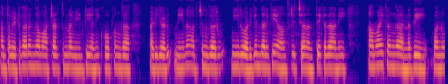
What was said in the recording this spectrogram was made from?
అంత వెటకారంగా మాట్లాడుతున్నావేంటి అని కోపంగా అడిగాడు. నేనా అర్జున్ గారు? మీరు అడిగిన దానికే ఆన్సర్ ఇచ్చాను అంతే కదా అని అమాయకంగా అన్నది మను.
